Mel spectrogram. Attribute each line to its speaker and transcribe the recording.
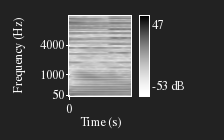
Speaker 1: Mm-hmm.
